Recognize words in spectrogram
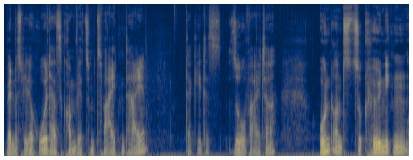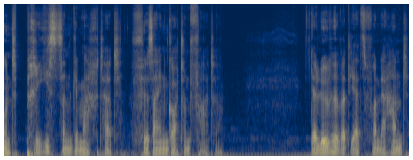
Wenn du es wiederholt hast, kommen wir zum zweiten Teil. Da geht es so weiter. Und uns zu Königen und Priestern gemacht hat für seinen Gott und Vater. Der Löwe wird jetzt von der Hand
